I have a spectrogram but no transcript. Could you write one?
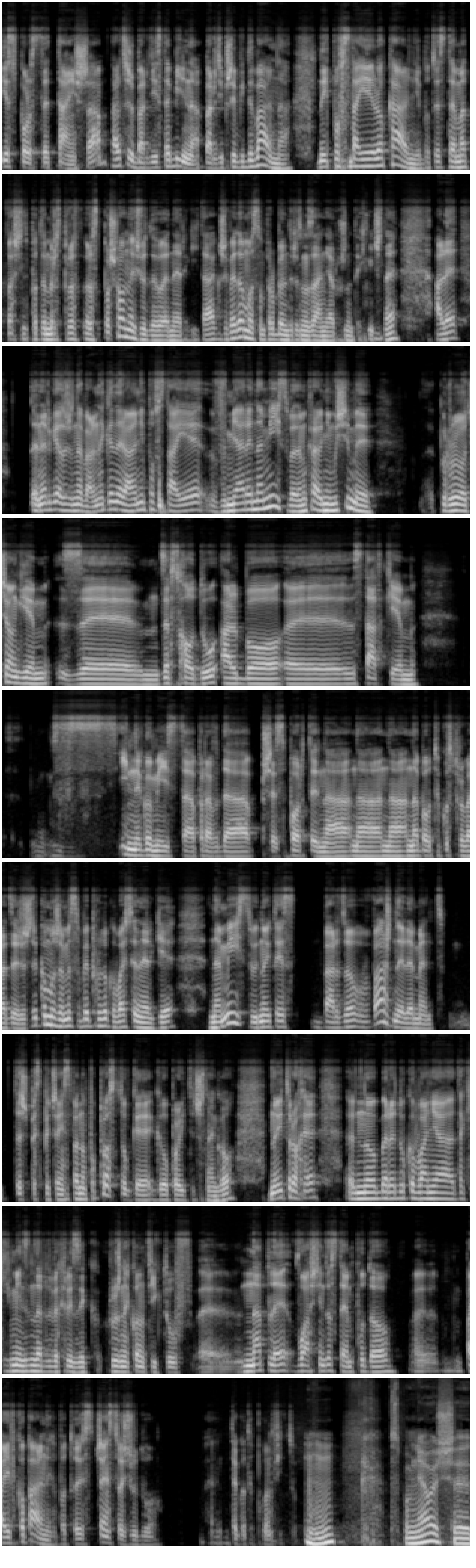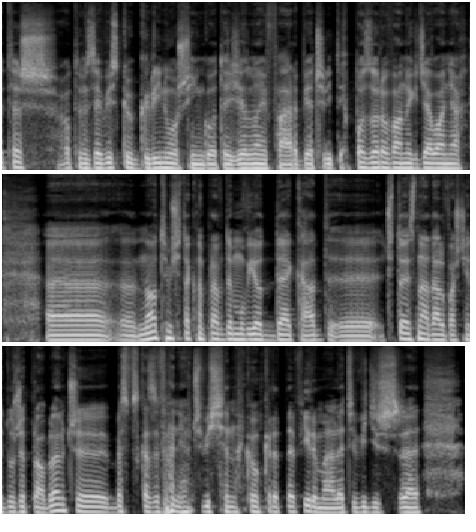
jest w Polsce tańsza, ale też bardziej stabilna, bardziej przewidywalna. No i powstaje lokalnie, bo to jest temat właśnie potem rozproszonych źródeł energii, tak? Że wiadomo, są problemy rozwiązania różne techniczne, ale energia z generalnie powstaje w miarę na miejscu w danym kraju. Nie musimy rurociągiem z, ze wschodu albo e, statkiem z innego miejsca, prawda, przez porty na, na, na, na Bałtyku sprowadzać rzeczy, tylko możemy sobie produkować energię na miejscu. No i to jest bardzo ważny element też bezpieczeństwa, no po prostu ge, geopolitycznego. No i trochę no, redukowania takich międzynarodowych ryzyk, różnych konfliktów e, na tle właśnie dostępu do e, paliw kopalnych, bo to jest często źródło tego typu konfliktu. Mhm. Wspomniałeś e, też o tym zjawisku greenwashingu, o tej zielonej farbie, czyli tych pozorowanych działaniach. E, e, no o tym się tak naprawdę mówi od dekad. Czy to jest nadal właśnie duży problem, czy bez wskazywania oczywiście na konkretne firmy, ale czy widzisz, że...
